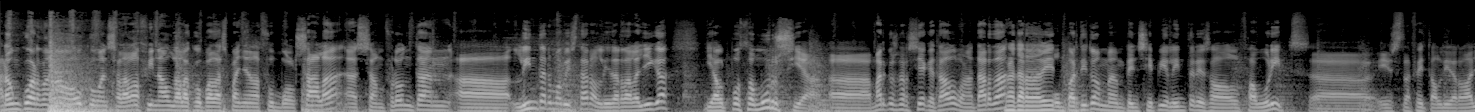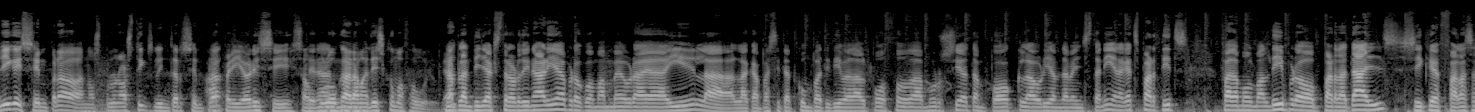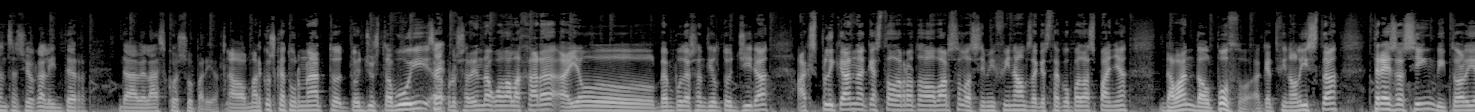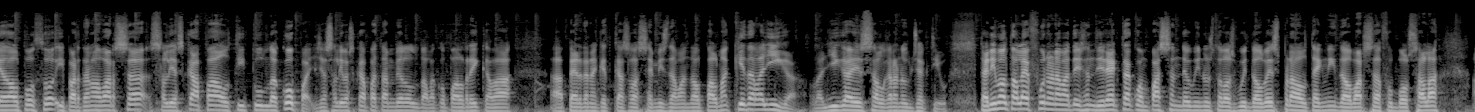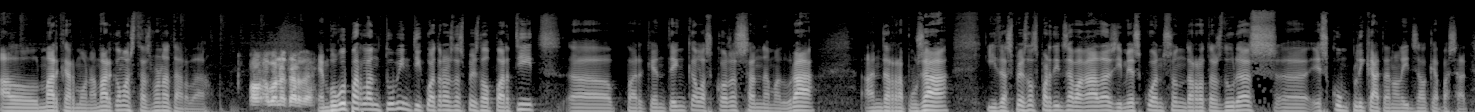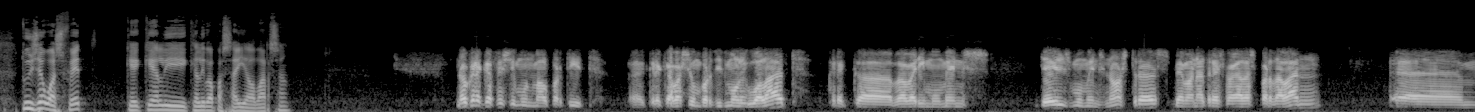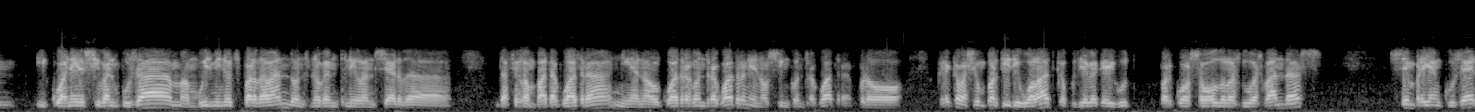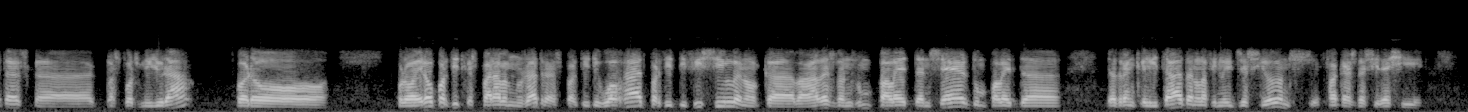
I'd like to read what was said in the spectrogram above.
Ara un quart de nou començarà la final de la Copa d'Espanya de Futbol Sala. Eh, S'enfronten uh, l'Inter Movistar, el líder de la Lliga, i el Pozo Múrcia. Uh, Marcos García, què tal? Bona tarda. Bona tarda, David. Un partit on, en principi, l'Inter és el favorit. Uh, és, de fet, el líder de la Lliga i sempre, en els pronòstics, l'Inter sempre A priori sí. se'l col·loca ara mateix com a favorit. Una Eh? plantilla extraordinària, però com vam veure ahir, la, la capacitat competitiva del Pozo de Múrcia tampoc l'hauríem de menys tenir. En aquests partits fa de molt mal dir, però per detalls sí que fa la sensació que l'Inter de Velasco és superior. El Marcos que ha tornat tot, tot just avui, Sí. sí. procedent de Guadalajara, ahir el vam poder sentir el tot gira, explicant aquesta derrota del Barça a les semifinals d'aquesta Copa d'Espanya davant del Pozo, aquest finalista, 3 a 5, victòria del Pozo, i per tant al Barça se li escapa el títol de Copa. Ja se li va escapar també el de la Copa del Rei, que va a perdre en aquest cas les semis davant del Palma. Queda la Lliga. La Lliga és el gran objectiu. Tenim el telèfon ara mateix en directe, quan passen 10 minuts de les 8 del vespre, el tècnic del Barça de Futbol Sala, el Marc Carmona. Marc, com estàs? Bona tarda. Hola, bona tarda. Hem volgut parlar amb tu 24 hores després del partit eh, perquè entenc que les coses s'han de madurar, han de reposar, i després dels partits a vegades, i més quan són derrotes dures, eh, és complicat analitzar el que ha passat. Tu ja ho has fet? Què, què, li, què li va passar ahir al Barça? No crec que féssim un mal partit. Eh, crec que va ser un partit molt igualat. Crec que va haver-hi moments d'ells, moments nostres. Vam anar tres vegades per davant. Eh, I quan ells s'hi van posar, amb 8 minuts per davant, doncs no vam tenir l'encert de, de fer l'empat a 4, ni en el 4 contra 4, ni en el 5 contra 4. Però crec que va ser un partit igualat, que podia haver caigut per qualsevol de les dues bandes. Sempre hi ha cosetes que, les pots millorar, però però era el partit que esperàvem nosaltres, partit igualat, partit difícil, en el que a vegades doncs, un palet d'encert, un palet de, de tranquil·litat en la finalització doncs, fa que es decideixi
